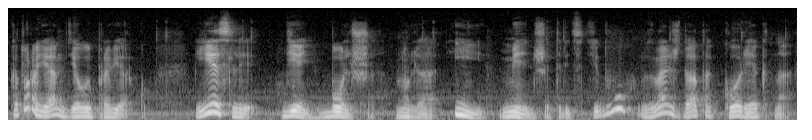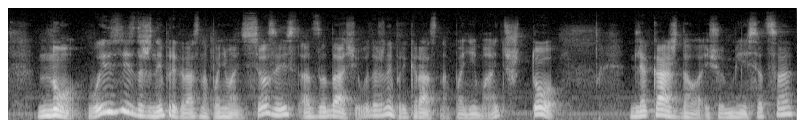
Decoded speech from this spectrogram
в которой я делаю проверку. Если день больше нуля и меньше 32, значит дата корректна. Но вы здесь должны прекрасно понимать, все зависит от задачи. Вы должны прекрасно понимать, что для каждого еще месяца,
